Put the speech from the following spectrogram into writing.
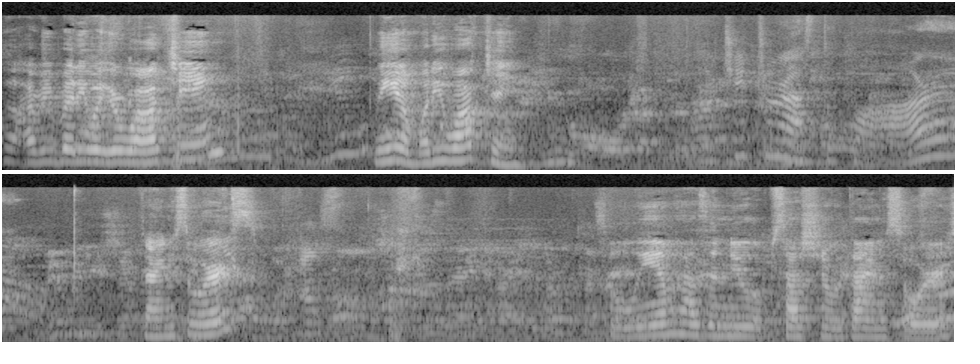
Tell everybody what you're watching. Liam, what are you watching? Watching Jurassic Park. Dinosaurs? So Liam has a new obsession with dinosaurs.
